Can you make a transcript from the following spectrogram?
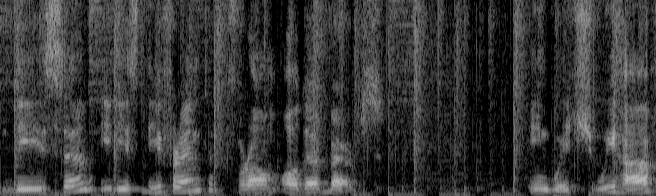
This, it is different from other verbs, in which we have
